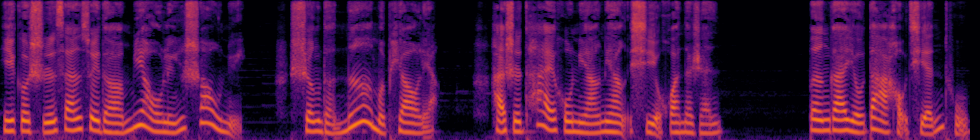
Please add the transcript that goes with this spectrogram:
一个十三岁的妙龄少女，生得那么漂亮，还是太后娘娘喜欢的人，本该有大好前途，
